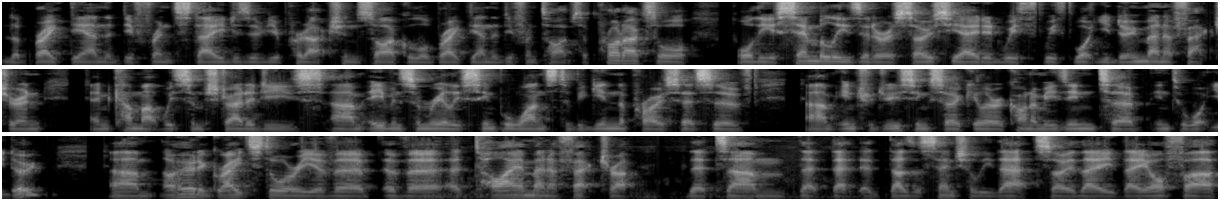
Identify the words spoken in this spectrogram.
the break down the different stages of your production cycle, or break down the different types of products, or or the assemblies that are associated with with what you do manufacture, and and come up with some strategies, um, even some really simple ones to begin the process of um, introducing circular economies into into what you do. Um, I heard a great story of a of a, a tire manufacturer that um, that that does essentially that. So they they offer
